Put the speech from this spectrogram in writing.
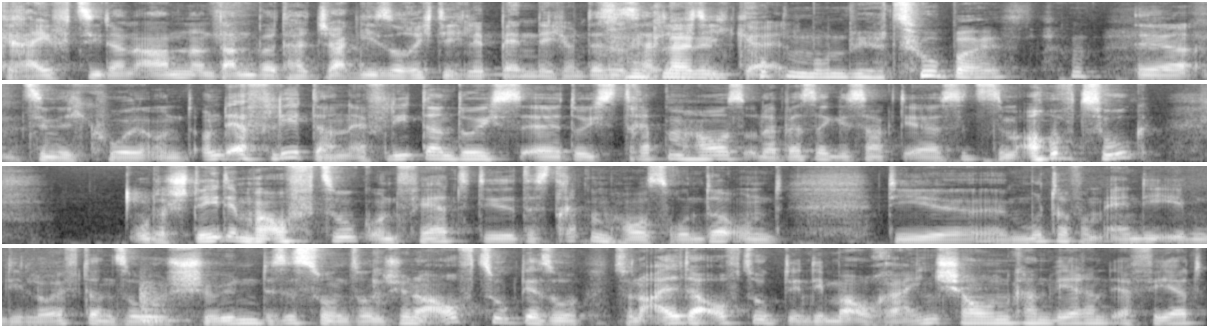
greift sie dann an und dann wird halt Chucky so richtig lebendig und das ist einen halt richtig geil. Puppenmund, wie er zubeißt. Ja, ziemlich cool. Und, und er flieht dann. Er flieht dann durchs, äh, durchs Treppenhaus oder besser gesagt, er sitzt im Aufzug oder steht im Aufzug und fährt die, das Treppenhaus runter und die äh, Mutter vom Andy eben, die läuft dann so schön. Das ist so ein, so ein schöner Aufzug, der so, so ein alter Aufzug, in dem man auch reinschauen kann, während er fährt.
